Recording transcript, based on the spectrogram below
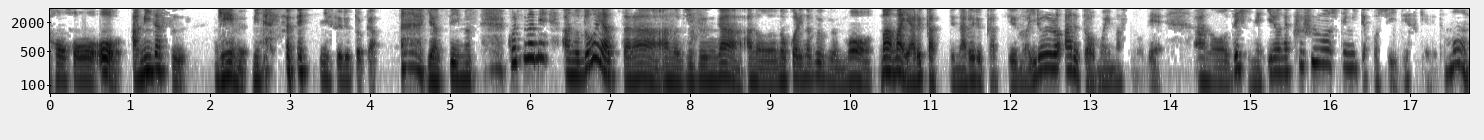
方法を編み出すゲームみたいなね、にするとか。やっています。これはね、あの、どうやったら、あの、自分が、あの、残りの部分も、まあまあやるかってなれるかっていうのはいろいろあると思いますので、あの、ぜひね、いろんな工夫をしてみてほしいですけれども、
